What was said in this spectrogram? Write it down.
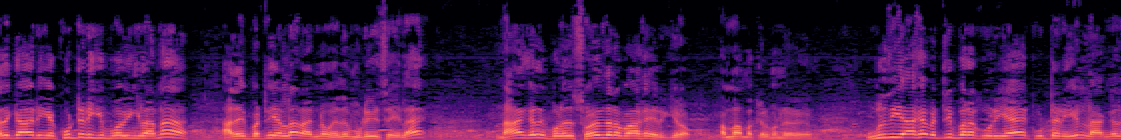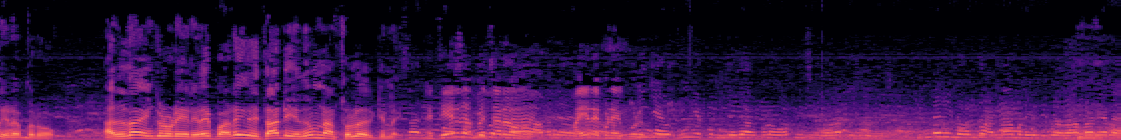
அதுக்காக நீங்க கூட்டணிக்கு போவீங்களான்னா அதை பற்றியெல்லாம் நான் இன்னும் எதுவும் முடிவு செய்யல. நாங்கள் இப்பொழுது சுதந்திரமாக இருக்கிறோம். அம்மா மக்கள் முன்னேற்ற உறுதியாக வெற்றி பெறக்கூடிய கூட்டணியில் நாங்கள் இடம்பெறுவோம். அதுதான் எங்களுடைய நிலைப்பாடு. இதை தாண்டி எதுவும் நான் சொல்வதற்கில்லை தேர்தல் பிரச்சாரம் அது வந்து அண்ணாமலை இருக்கிறதா மாதிரியான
